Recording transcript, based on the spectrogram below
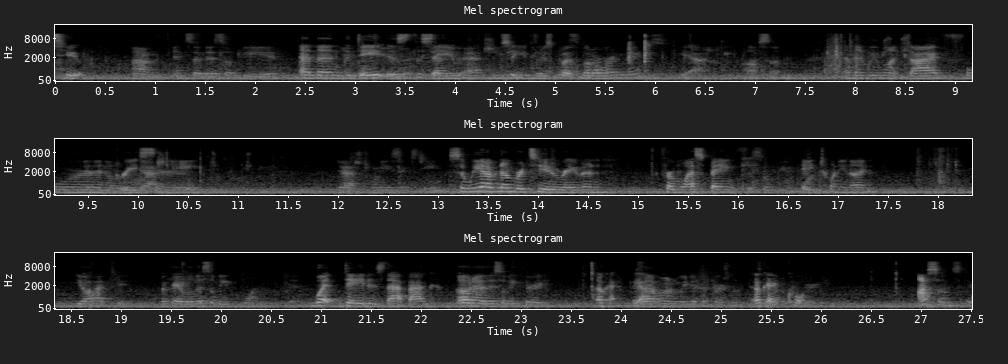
16. 2. Um, and so this will be. And then the date is the same, WFGB so you can just put little, Banks, yeah, awesome. And then we want dive for and then it'll be dash Grayson. eight, dash 2016. So we have number 2, Raven, from West Bank, This will be one. 829. Y'all have two. Okay, well this will be one. What date is that bag? Oh no, this will be three. Okay, yeah. that one we did the first one. so Okay, that'll be cool. three. Awesome. Three?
